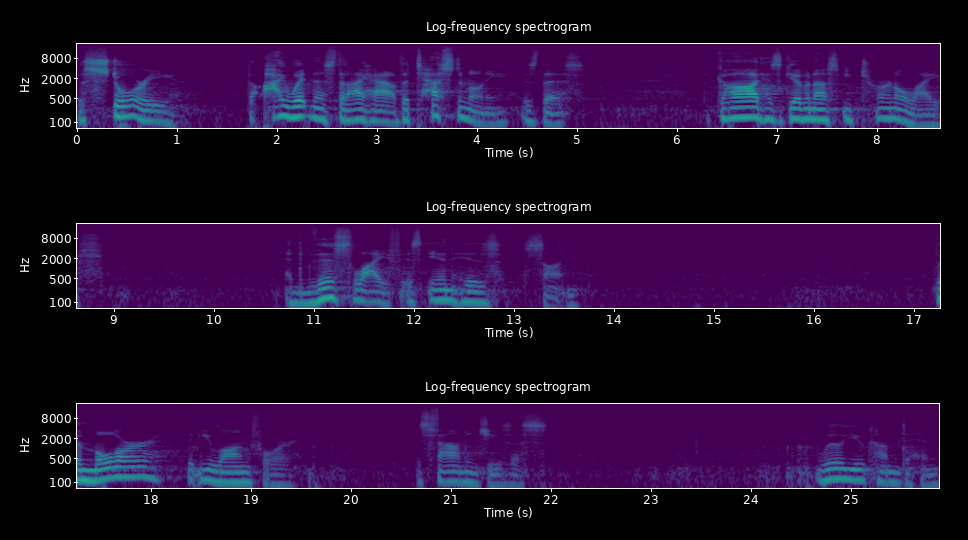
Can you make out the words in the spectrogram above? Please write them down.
the story, the eyewitness that I have, the testimony is this that God has given us eternal life, and this life is in his Son. The more that you long for is found in Jesus. Will you come to him?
